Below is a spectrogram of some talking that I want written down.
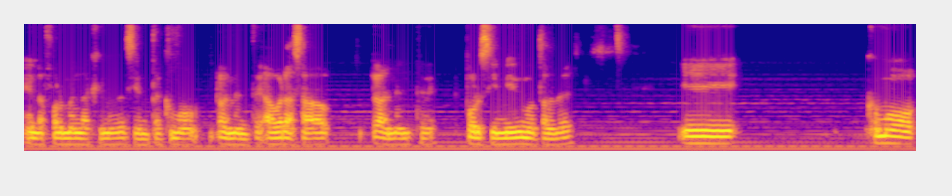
en la forma en la que uno se sienta como realmente abrazado, realmente por sí mismo tal vez. Y como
